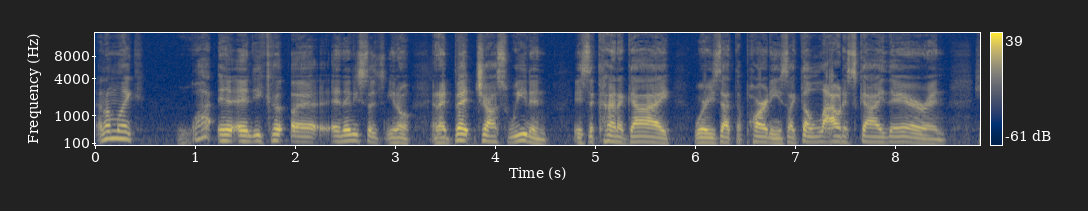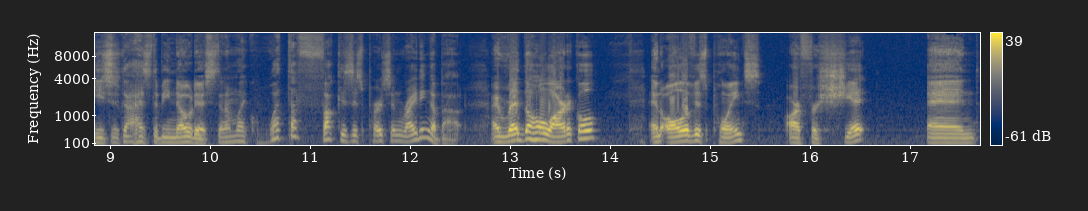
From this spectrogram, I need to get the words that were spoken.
and I'm like, what? And, and he uh, and then he says, you know, and I bet Joss Whedon is the kind of guy where he's at the party, he's like the loudest guy there, and he's just has to be noticed. And I'm like, what the fuck is this person writing about? I read the whole article, and all of his points are for shit, and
